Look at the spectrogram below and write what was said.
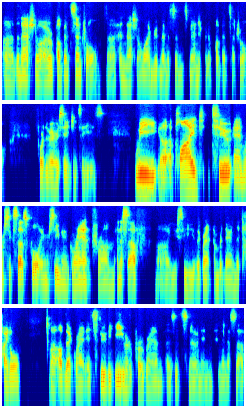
uh, the National or PubMed Central uh, and National Library of Medicine's management of PubMed Central for the various agencies, we uh, applied to and were successful in receiving a grant from NSF. Uh, you see the grant number there in the title uh, of that grant. It's through the EAGER program, as it's known in, in NSF.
